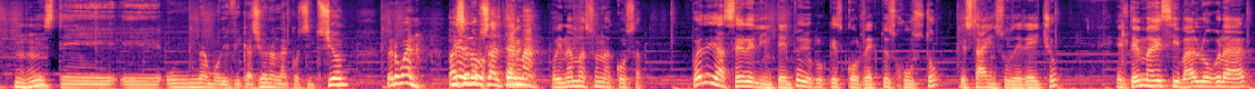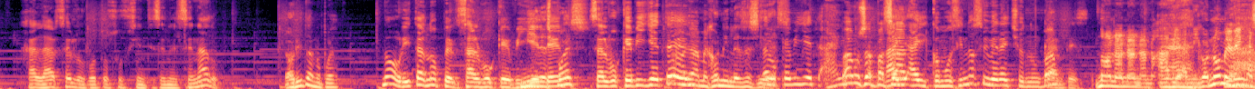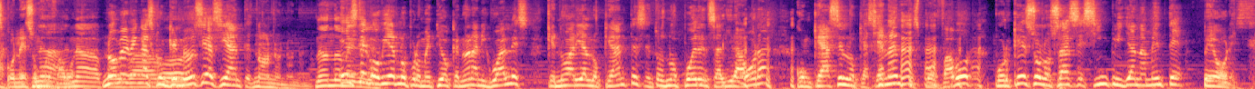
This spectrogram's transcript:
este, eh, una modificación a la constitución. Pero bueno, pasemos al tema. Oye, nada más una cosa. Puede hacer el intento, yo creo que es correcto, es justo, está en su derecho. El tema es si va a lograr jalarse los votos suficientes en el Senado. Ahorita no puedo. No, ahorita no, pero salvo que billete. después? Salvo que billete. No, ya mejor ni les des Salvo que billete. Ay, Vamos a pasar. Ay, ay, como si no se hubiera hecho nunca Va- antes. No, no, no, no, no. A ver, amigo, no me no, vengas con eso, no, por favor. no, por me vengas con que no se hacía antes. No, no, no, no. No, este gobierno prometió que no eran iguales, que no harían lo que antes, entonces no pueden salir ahora con que hacen lo que hacían antes, por favor, porque eso los hace simple y llanamente peores.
